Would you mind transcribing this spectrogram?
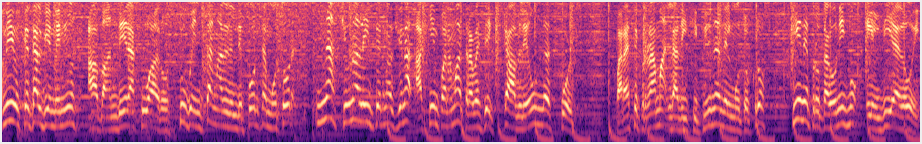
Amigos, ¿qué tal? Bienvenidos a Bandera Cuadros, tu ventana del deporte motor nacional e internacional aquí en Panamá a través de Cable Onda Sports. Para este programa, la disciplina del motocross tiene protagonismo el día de hoy.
